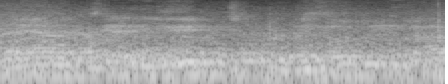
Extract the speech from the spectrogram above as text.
ಏನಾಗುತ್ತೆ ಏಟ್ ಕೊಟ್ಟಿರೋದಿಲ್ಲ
